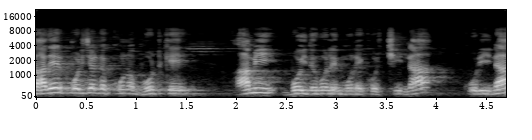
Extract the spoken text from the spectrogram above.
তাদের পরিচালিত কোনো ভোটকে আমি বৈধ বলে মনে করছি না, করি না।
